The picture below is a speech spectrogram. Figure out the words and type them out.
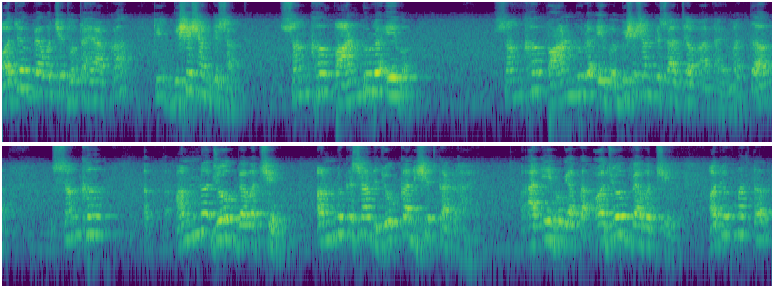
अजोग व्यवच्छेद होता है आपका कि विशेषण के साथ शंख पांडुर एव। शंख पांडुर एव, विशेषण के साथ जब आता है मतलब शंख अन्न जोग व्यवच्छेद, अन्न के साथ जोग का निषेध कर रहा है। और ये हो गया आपका अजोग व्यवच्छेद। अजोग मतलब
